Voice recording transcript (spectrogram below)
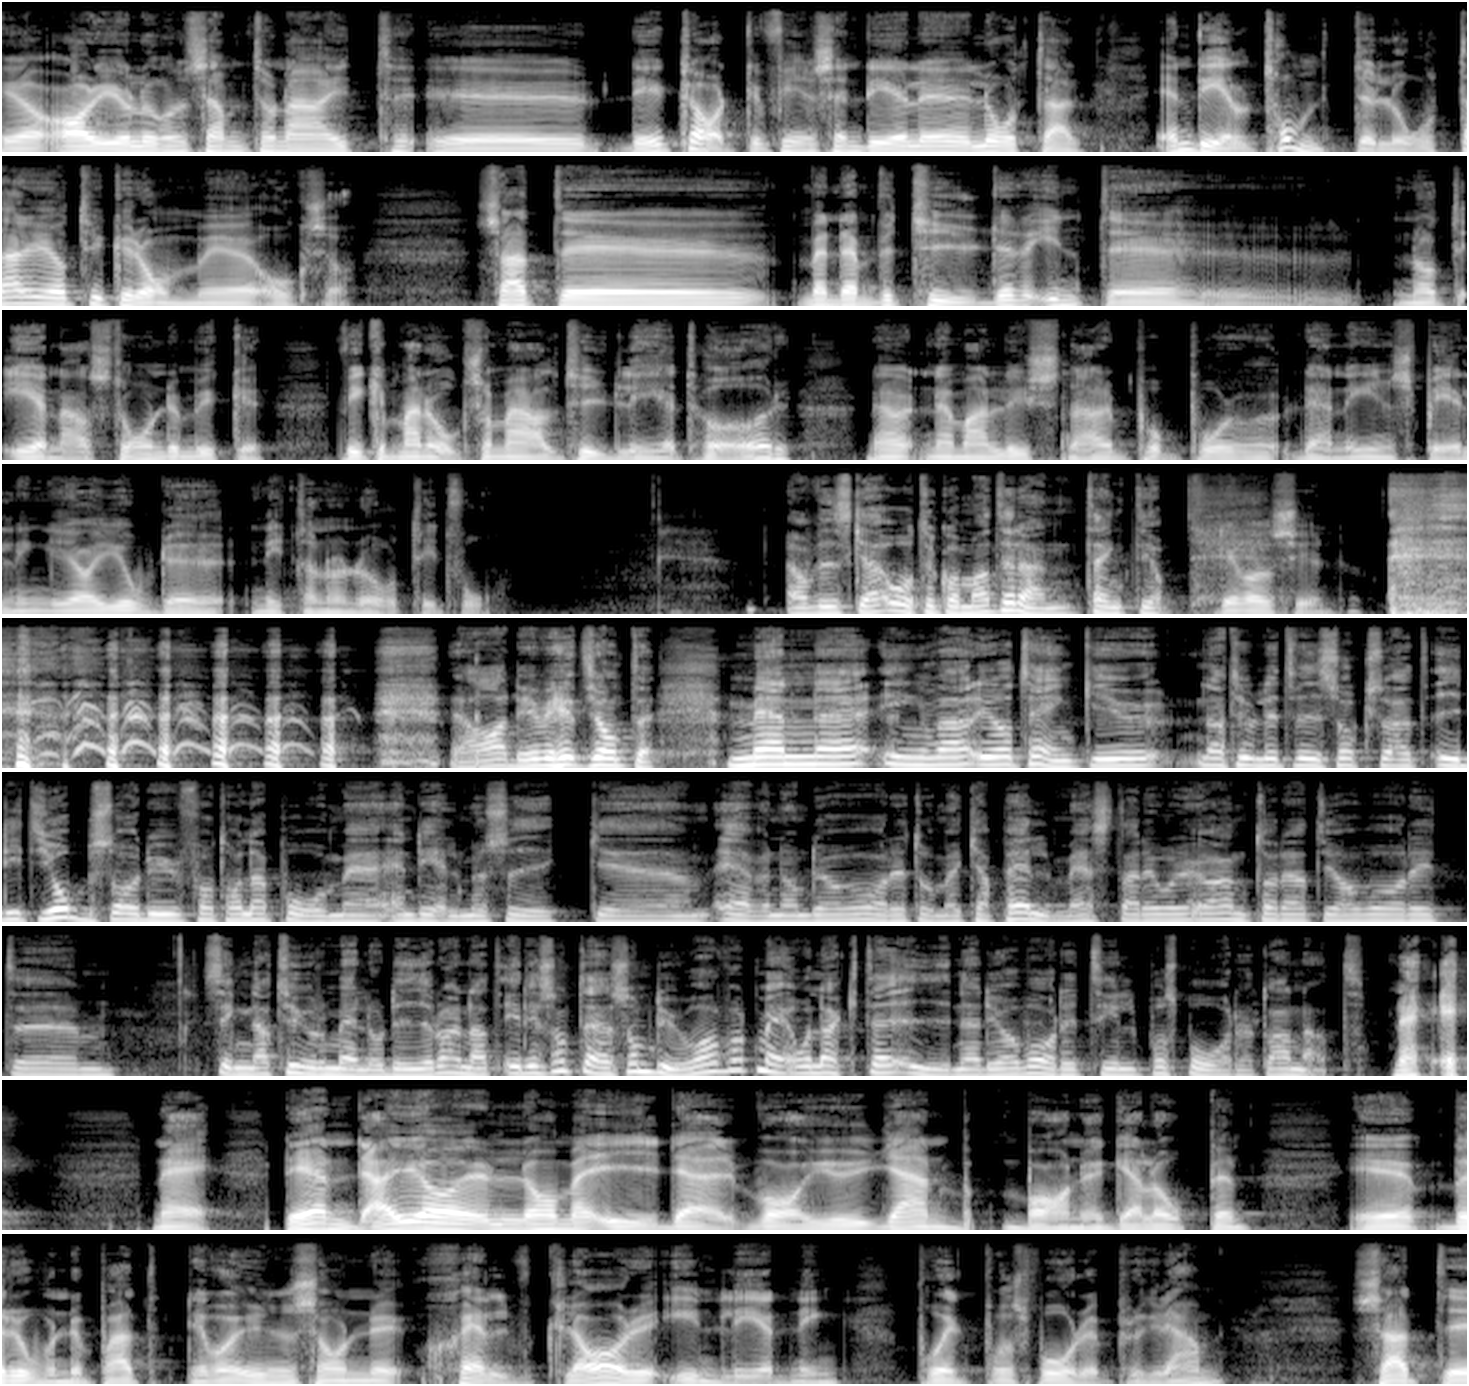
Are you lonesome tonight? Eh, det är klart, det finns en del eh, låtar. En del tomtelåtar jag tycker om eh, också. Så att, eh, men den betyder inte eh, något enastående mycket. Vilket man också med all tydlighet hör när, när man lyssnar på, på den inspelning jag gjorde 1982. Ja, vi ska återkomma till den tänkte jag. Det var synd. ja, det vet jag inte. Men eh, Ingvar, jag tänker ju naturligtvis också att i ditt jobb så har du fått hålla på med en del musik. Eh, även om du har varit då med kapellmästare och jag antar att jag har varit eh, signaturmelodier och annat. Är det sånt där som du har varit med och lagt dig i när det har varit till På spåret och annat? Nej, nej. Det enda jag la mig i där var ju järnbanegaloppen. Eh, beroende på att det var ju en sån självklar inledning på ett På spåret-program. Så att eh,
